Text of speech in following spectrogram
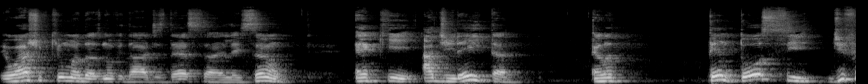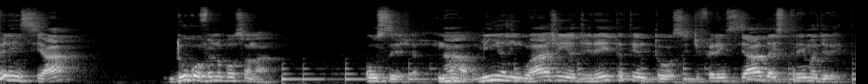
Eu acho que uma das novidades dessa eleição é que a direita ela tentou se diferenciar do governo Bolsonaro. Ou seja, na minha linguagem, a direita tentou se diferenciar da extrema direita.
